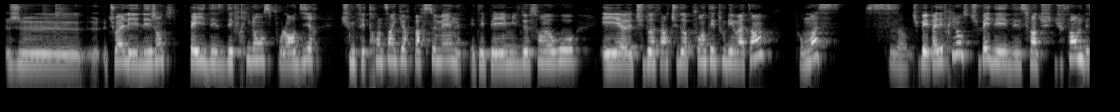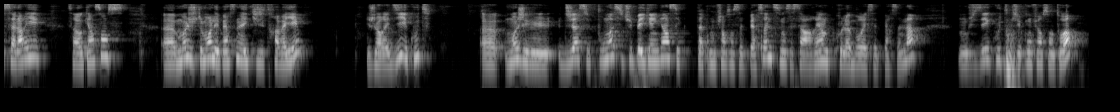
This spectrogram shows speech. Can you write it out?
je, tu vois, les, gens qui payent des, des freelances pour leur dire, tu me fais 35 heures par semaine et t'es payé 1200 euros et tu dois faire, tu dois pointer tous les matins pour moi, non. tu payes pas des freelances, tu payes des, enfin, tu, formes des salariés. Ça a aucun sens. Euh, moi, justement, les personnes avec qui j'ai travaillé, je leur ai dit, écoute, euh, moi, j'ai déjà, pour moi, si tu payes quelqu'un, c'est que tu as confiance en cette personne. Sinon, ça sert à rien de collaborer avec cette personne-là. Donc, je disais, écoute, j'ai confiance en toi.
